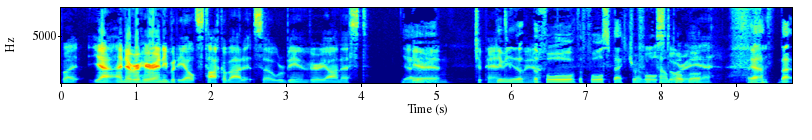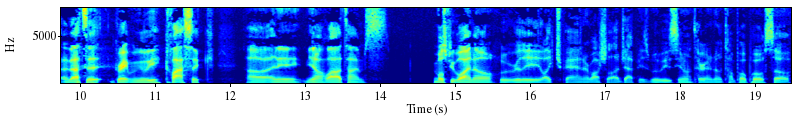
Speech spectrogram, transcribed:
but yeah, I never hear anybody else talk about it, so we're being very honest Yeah, here yeah, in Japan. Giving you the, the full the full spectrum full of Tom story. Popo. Yeah, yeah, that that's it. Great movie, classic. Uh, and it, you know, a lot of times, most people I know who really like Japan or watch a lot of Japanese movies, you know, they're gonna know Tampopo. So,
